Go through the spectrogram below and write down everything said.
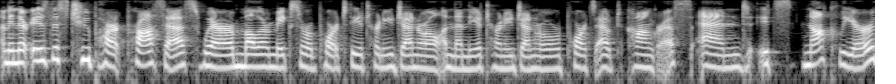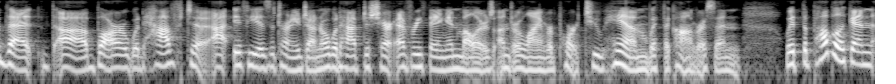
I mean, there is this two part process where Mueller makes a report to the Attorney General and then the Attorney General reports out to Congress. And it's not clear that uh, Barr would have to, uh, if he is Attorney General, would have to share everything in Mueller's underlying report to him with the Congress and with the public. And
